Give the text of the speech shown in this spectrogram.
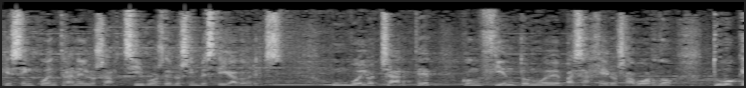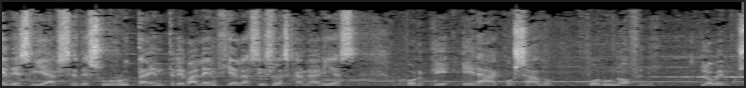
que se encuentran en los archivos de los investigadores un vuelo charter con 109 pasajeros a bordo, tuvo que desviarse de su ruta entre Valencia y las Islas Canarias porque era acosado por un ovni. Lo vemos.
